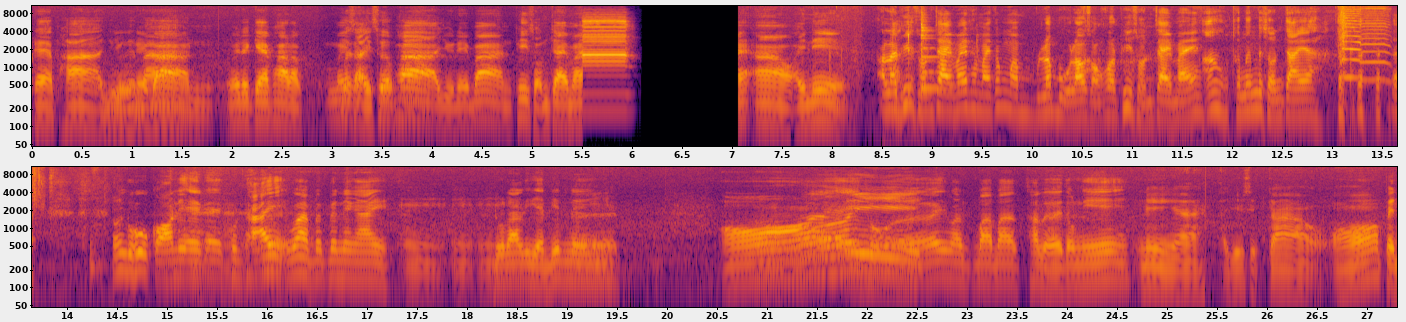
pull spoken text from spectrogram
แก้ผ้าออยู่ยู่ในในบ้าบ้าน น ไม่ได้แก้ผ้าหรอกไม่ไม่ใส่ใส่เสื้อผ้าเสื้อผ้า อยู่ในบ้าน พี่สนใจไหมอ้าวไอ้นี่ อะไรพี่สนใจไหมทำไมต้องมาระบุเราสองคนพี่สนใจไหมเอ้าทำไมไม่สนใจอะต้องดูก่อนนี่เองไอ้คุณไทยว่าเป็นเป็นยังไง อืมอืมอืม ดูรายละเอียดนิดนึงเอออ๋อโอ้ยโถ่เอ้ยมามามาเฉลยตรงนี้ นี่ไง อายุสิบเก้าอ๋อ เป็น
